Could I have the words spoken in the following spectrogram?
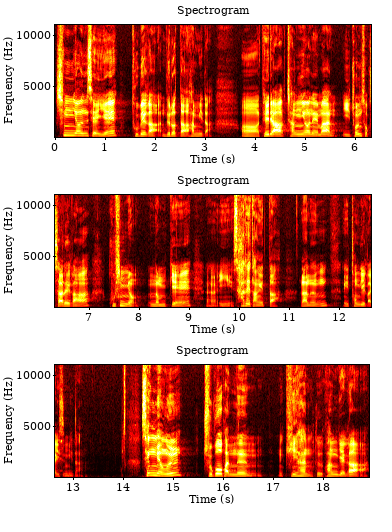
10년 새에 두 배가 늘었다 합니다. 어, 대략 작년에만 이 존속 사례가 90명 넘게 어, 이 살해당했다라는 이 통계가 있습니다. 생명을 주고받는 귀한 그 관계가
